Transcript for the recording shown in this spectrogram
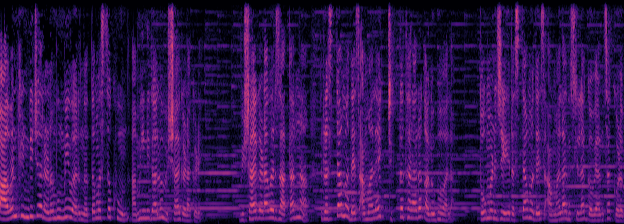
पावनखिंडीच्या रणभूमीवर नतमस्तक होऊन आम्ही निघालो विशाळगडाकडे. विशाळगडावर जाताना रस्त्यामध्येच आम्हाला एक चित्तथरारक अनुभव आला. तो म्हणजे रस्त्यामध्येच आम्हाला दिसलेला गव्यांचा कळप.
